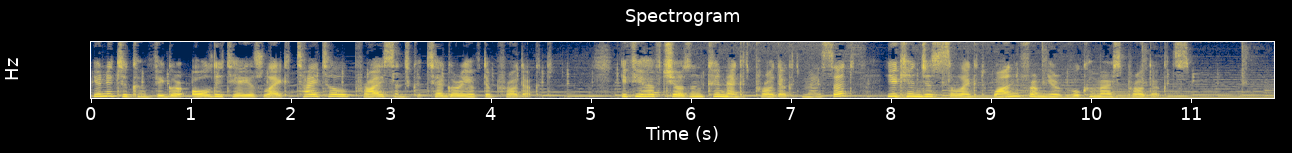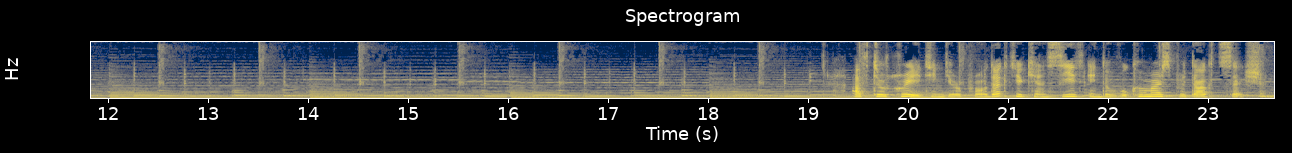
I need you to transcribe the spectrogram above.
you need to configure all details like title, price and category of the product. If you have chosen connect product method, you can just select one from your WooCommerce products. After creating your product, you can see it in the WooCommerce product section.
